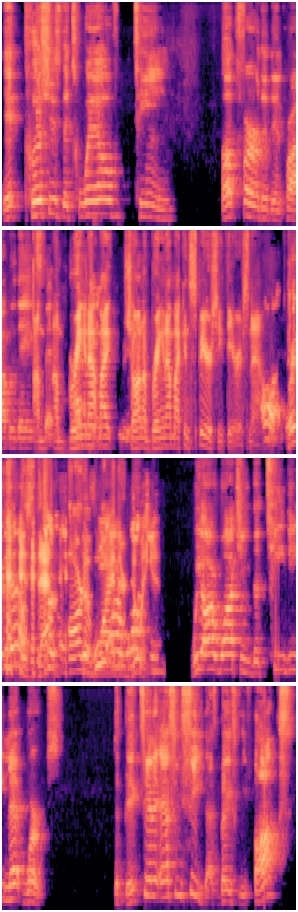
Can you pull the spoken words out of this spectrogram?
it pushes the 12 team up further than probably they I'm, expect. I'm bringing out my. Sean. I'm bringing out my conspiracy theorist now. Oh, bring it out. Is that part of why they're doing it? We are watching the TV networks, the Big Ten and SEC. That's basically Fox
